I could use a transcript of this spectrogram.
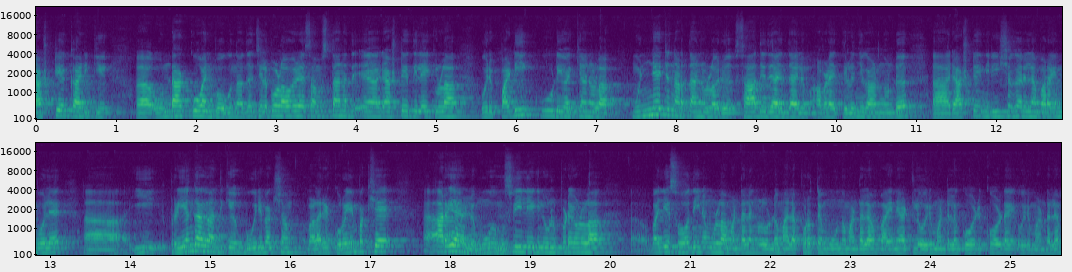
രാഷ്ട്രീയക്കാരിക്ക് ഉണ്ടാക്കുവാൻ പോകുന്നത്. ചിലപ്പോൾ അവരെ സംസ്ഥാന രാഷ്ട്രീയത്തിലേക്കുള്ള ഒരു പടി കൂടി വയ്ക്കാനുള്ള മുന്നേറ്റം നടത്താനുള്ള ഒരു സാധ്യത എന്തായാലും അവിടെ തെളിഞ്ഞു കാണുന്നുണ്ട്. രാഷ്ട്രീയ നിരീക്ഷകരെല്ലാം പറയും പോലെ ഈ പ്രിയങ്ക ഗാന്ധിക്ക് ഭൂരിപക്ഷം വളരെ കുറയും. പക്ഷേ അറിയാമല്ലോ മുസ്ലിം ലീഗിന് ഉൾപ്പെടെയുള്ള വലിയ സ്വാധീനമുള്ള മണ്ഡലങ്ങളുണ്ട്. മലപ്പുറത്തെ മൂന്ന് മണ്ഡലം വയനാട്ടിൽ ഒരു മണ്ഡലം കോഴിക്കോട് ഒരു മണ്ഡലം.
